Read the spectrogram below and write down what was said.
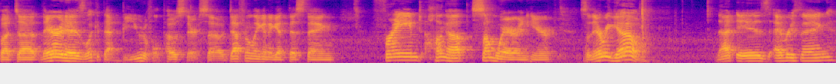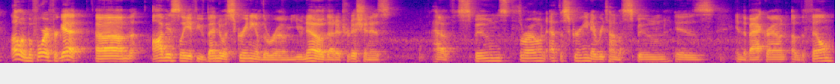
But uh, there it is. Look at that beautiful poster. So definitely going to get this thing framed, hung up somewhere in here. So there we go. That is everything. Oh, and before I forget, um, obviously if you've been to a screening of The Room, you know that a tradition is have spoons thrown at the screen every time a spoon is in the background of the film.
